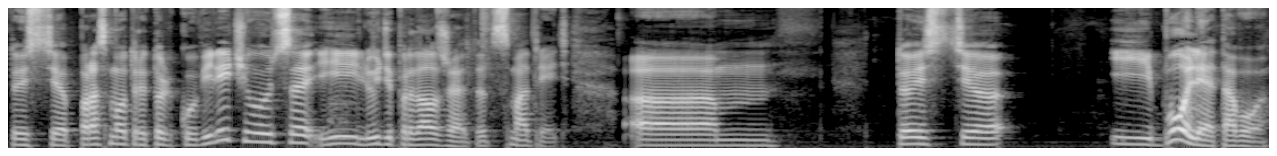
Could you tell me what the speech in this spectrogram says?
То есть э, просмотры только увеличиваются, и люди продолжают это смотреть. Ам, То есть, э, и более того,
